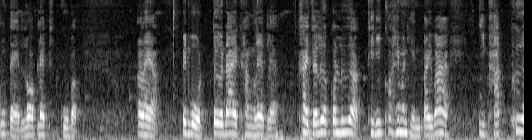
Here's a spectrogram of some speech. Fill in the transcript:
ตั้งแต่รอบแรกที่กูแบบ อะไรอะเป็นโหวตเตอร์ได้ครั้งแรกแล้ว ใครจะเลือกก็เลือก ทีนี้ก็ให้มันเห็นไปว่า อีพักเพื่อ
